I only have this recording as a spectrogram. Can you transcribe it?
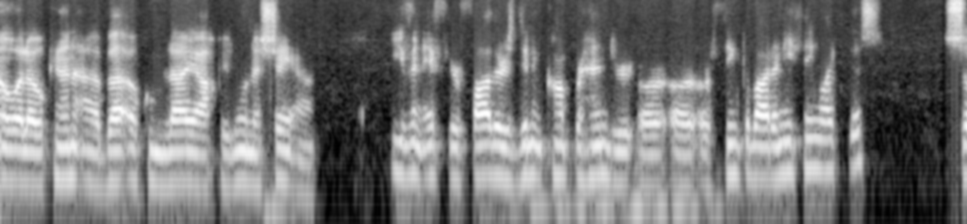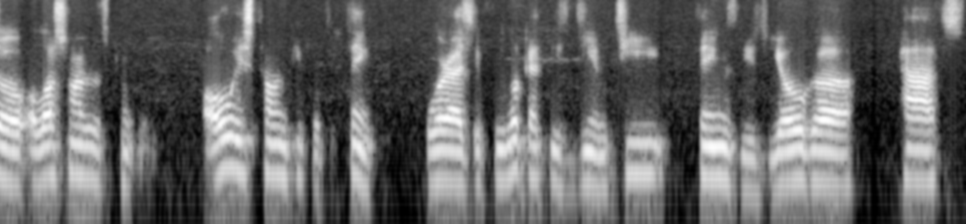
أَوَلَوْ كَانَ آبَاؤُكُمْ لَا يَعْقِلُونَ شَيْئًا even if your fathers didn't comprehend or, or, or think about anything like this. So Allah subhanahu wa ta'ala is always telling people to think. Whereas if we look at these DMT things, these yoga paths,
